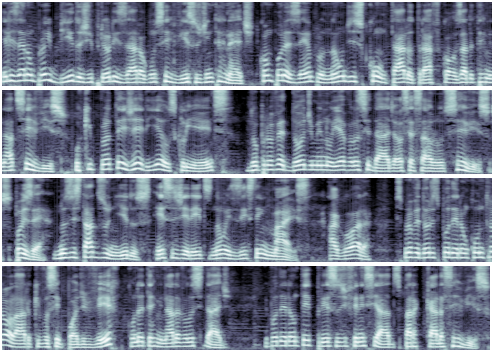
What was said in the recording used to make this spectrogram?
eles eram proibidos de priorizar alguns serviços de internet, como por exemplo não descontar o tráfego ao usar determinado serviço, o que protegeria os clientes do provedor diminuir a velocidade ao acessar outros serviços. Pois é, nos Estados Unidos esses direitos não existem mais. Agora, os provedores poderão controlar o que você pode ver com determinada velocidade e poderão ter preços diferenciados para cada serviço.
